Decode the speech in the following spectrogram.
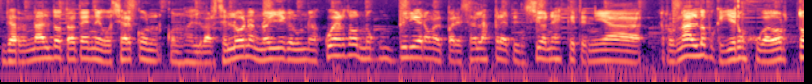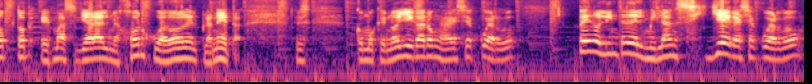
de Ronaldo trata de negociar con, con, los del Barcelona, no llegan a un acuerdo, no cumplieron al parecer las pretensiones que tenía Ronaldo, porque ya era un jugador top top, es más, ya era el mejor jugador del planeta. Entonces, como que no llegaron a ese acuerdo, pero el Inter del Milán sí llega a ese acuerdo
